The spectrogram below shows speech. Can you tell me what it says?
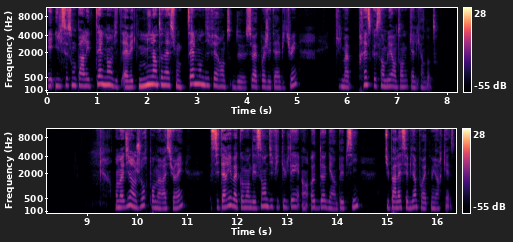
Et ils se sont parlé tellement vite, avec mille intonations tellement différentes de ce à quoi j'étais habituée, qu'il m'a presque semblé entendre quelqu'un d'autre. On m'a dit un jour, pour me rassurer, si t'arrives à commander sans difficulté un hot dog et un Pepsi, tu parles assez bien pour être new-yorkaise.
